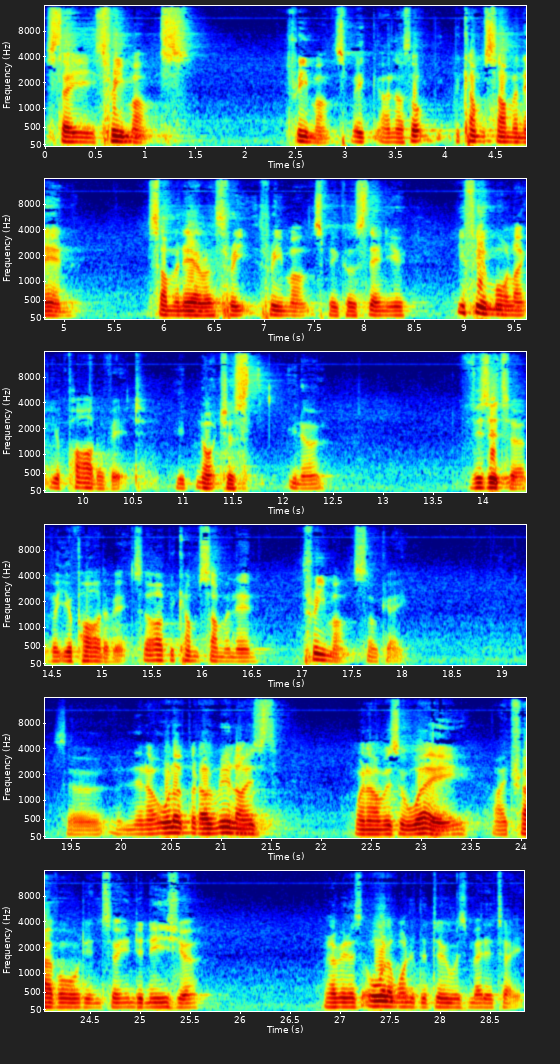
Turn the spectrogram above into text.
stay three months. Three months. And I thought, become Samanen. Samanera three, three months because then you, you feel more like you're part of it. You're not just, you know, visitor, but you're part of it. So I become Samanen three months, okay. So, and then I, all but I realized when I was away, I traveled into Indonesia, and I realized all I wanted to do was meditate.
